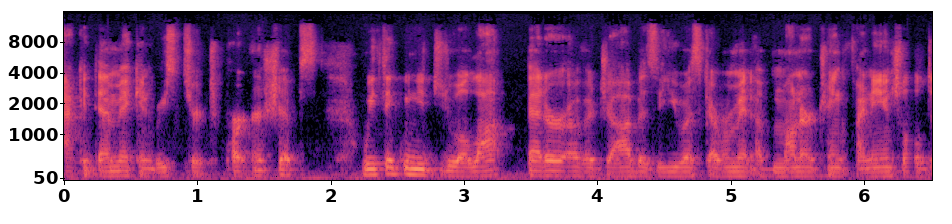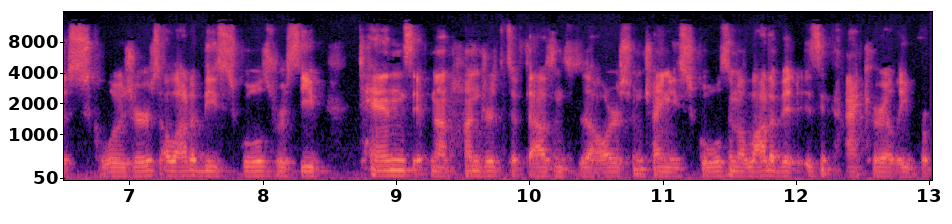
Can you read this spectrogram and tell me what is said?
academic and research partnerships. We think we need to do a lot better of a job as a US government of monitoring financial disclosures. A lot of these schools receive tens, if not hundreds of thousands of dollars from Chinese schools, and a lot of it isn't accurately re-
